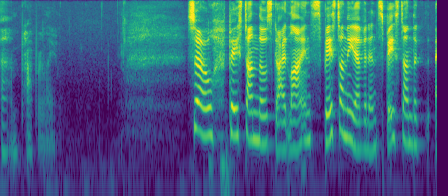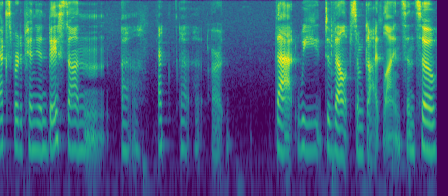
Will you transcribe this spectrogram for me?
um, properly. So, based on those guidelines, based on the evidence, based on the expert opinion, based on uh, uh, our, that, we developed some guidelines. And so,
